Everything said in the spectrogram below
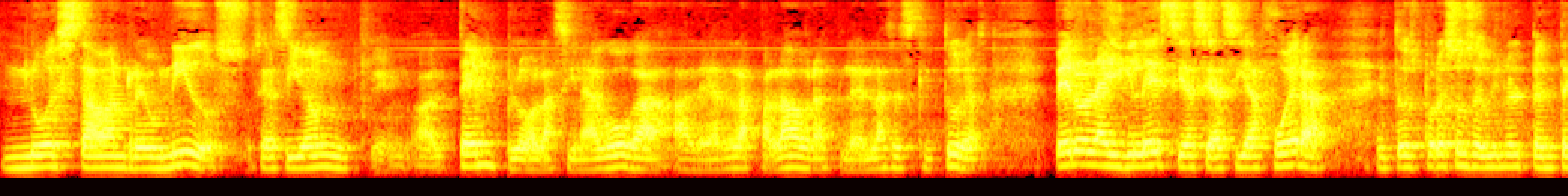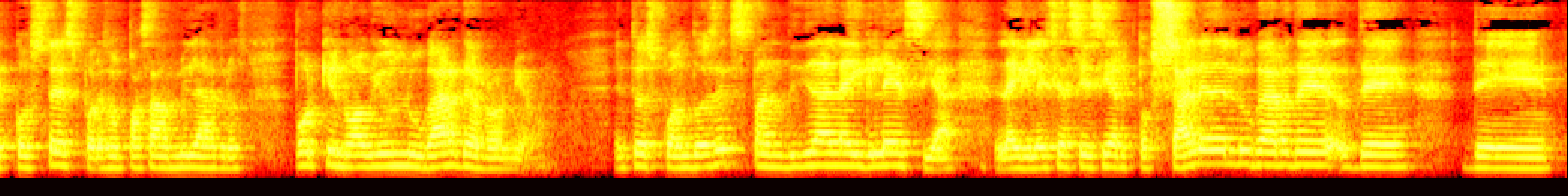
no estaban reunidos, o sea, se iban al templo, a la sinagoga a leer la palabra, a leer las escrituras, pero la iglesia se hacía afuera, entonces por eso se vino el Pentecostés, por eso pasaban milagros, porque no había un lugar de reunión. Entonces, cuando es expandida la iglesia, la iglesia, sí es cierto, sale del lugar de, de, de,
